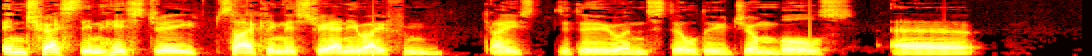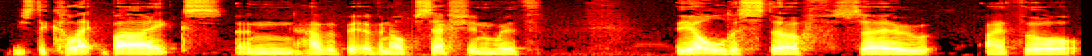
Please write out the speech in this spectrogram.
interest in history, cycling history anyway. From I used to do and still do jumbles. Uh, used to collect bikes and have a bit of an obsession with the older stuff. So I thought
